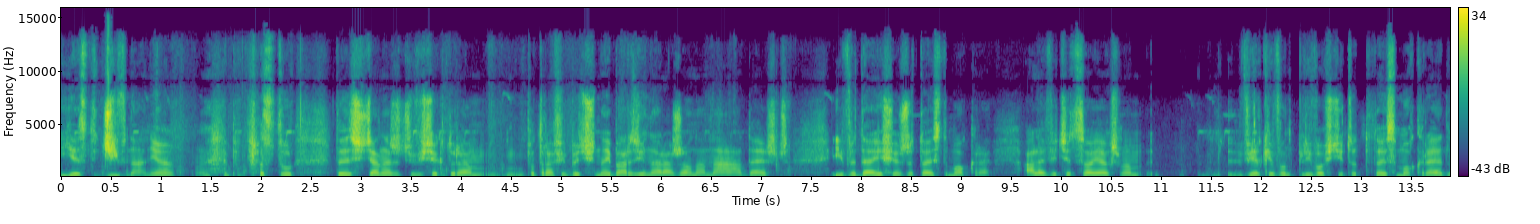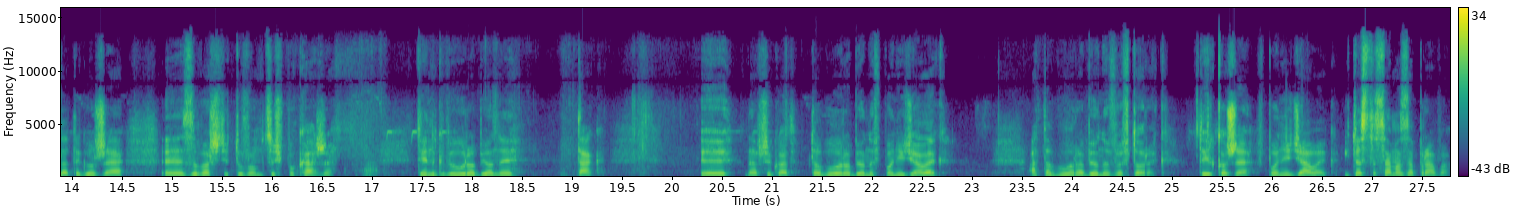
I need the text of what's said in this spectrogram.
jest dziwna, nie? Po prostu to jest ściana rzeczywiście, która potrafi być najbardziej narażona na deszcz i wydaje się, że to jest mokre. Ale wiecie co, ja już mam wielkie wątpliwości, to to jest mokre, dlatego że e, zobaczcie, tu wam coś pokażę. Tynk był robiony tak. E, na przykład to było robione w poniedziałek, a to było robione we wtorek. Tylko, że w poniedziałek, i to jest ta sama zaprawa,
